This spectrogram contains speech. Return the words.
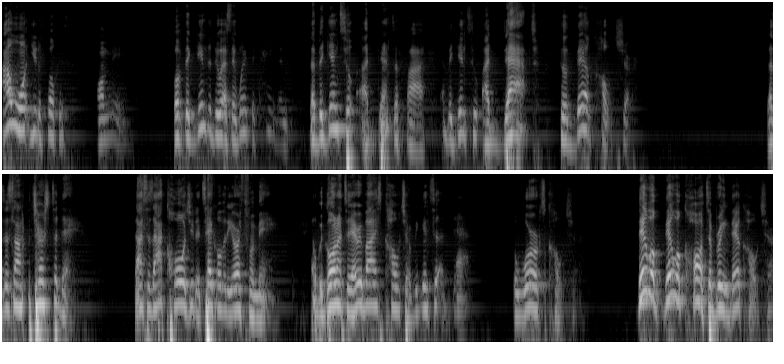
I want you to focus on me. But begin to do as they went to Canaan, they begin to identify and begin to adapt to their culture. Does it sound like the church today? God says, I called you to take over the earth for me. And we're going into everybody's culture, begin to adapt the world's culture. They were, they were called to bring their culture.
